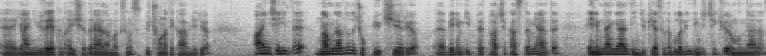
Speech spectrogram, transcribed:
E, yani 100'e yakın ay da nereden baksanız 3 ona tekabül ediyor. Aynı şekilde Namgan'da da çok büyük işe yarıyor. E, benim ip ve parça kastığım yerde elimden geldiğince, piyasada bulabildiğince çekiyorum bunlardan.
